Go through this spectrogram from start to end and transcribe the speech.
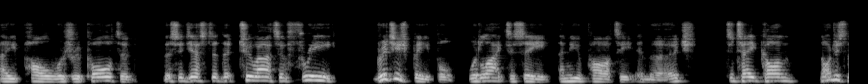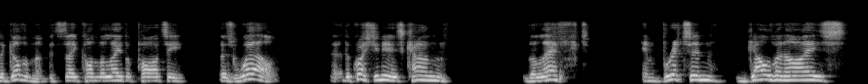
a poll was reported that suggested that two out of three British people would like to see a new party emerge to take on not just the government, but to take on the Labour Party as well. Uh, the question is, can the left in Britain galvanise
